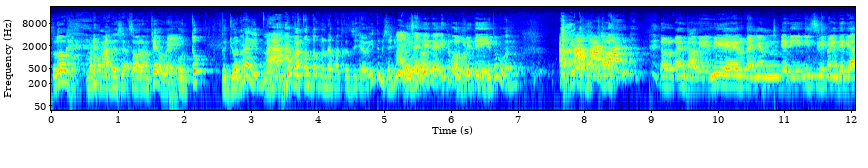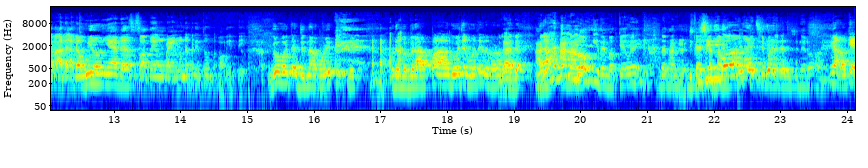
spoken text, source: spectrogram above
Lu mempengaruhi se- seorang cewek Iya. untuk tujuan lain, Nah. bukan untuk mendapatkan si cewek itu bisa juga. Ah, bisa jadi itu bukan politik. Itu bukan Tapi kalau kalau kalau lu pengen kawin dia, lu pengen jadi istri, pengen jadi apa, ada ada willnya, ada sesuatu yang pengen lu dapet itu politik. Gue baca jurnal politik nih. Udah beberapa, gue baca buatnya udah beberapa. Gak ada, Nggak ada, nih. analogi nembak cewek dengan dikaitkan sama doang politik cuma ada di sini doang. Nggak, oke.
